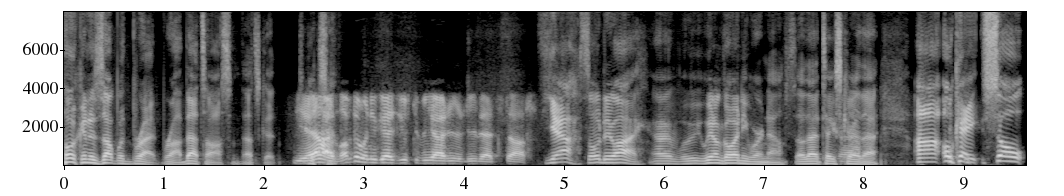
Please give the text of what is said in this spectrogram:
hooking us up with Brett, Rob. That's awesome. That's good. Yeah, I loved it when you guys used to be out here to do that stuff. Yeah, so do I. Uh, we, we, don't go anywhere now, so that takes yeah. care of that. Uh, okay, so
